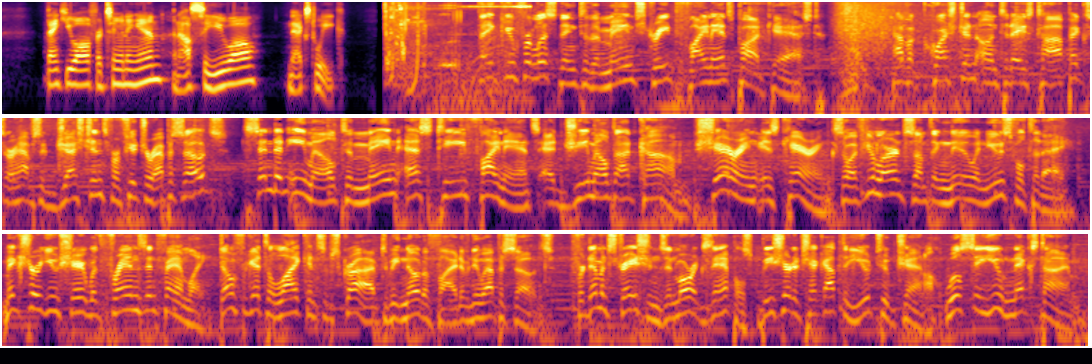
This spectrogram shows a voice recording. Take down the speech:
Thank you all for tuning in, and I'll see you all next week. Thank you for listening to the Main Street Finance Podcast. Have a question on today's topics or have suggestions for future episodes? Send an email to mainstfinance at gmail.com. Sharing is caring, so if you learned something new and useful today, make sure you share with friends and family. Don't forget to like and subscribe to be notified of new episodes. For demonstrations and more examples, be sure to check out the YouTube channel. We'll see you next time.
